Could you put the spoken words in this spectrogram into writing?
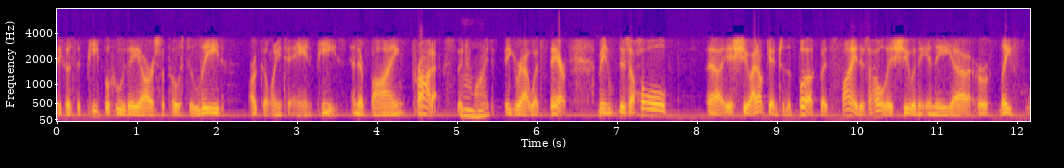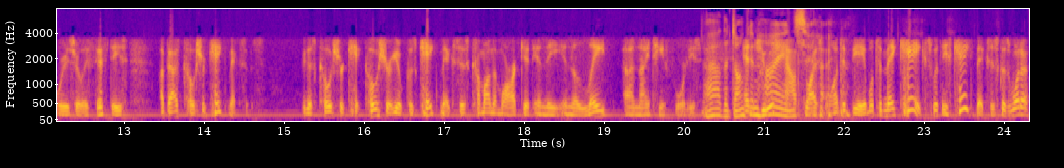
because the people who they are supposed to lead are going to A and P's and they're buying products. They're mm-hmm. trying to figure out what's there. I mean, there's a whole uh, issue. I don't get into the book, but it's funny. There's a whole issue in the, in the uh, late 40s, early 50s about kosher cake mixes because kosher kosher you know because cake mixes come on the market in the in the late uh, 1940s. Ah, the Duncan and Jewish Hines. housewives want to be able to make cakes with these cake mixes because what a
